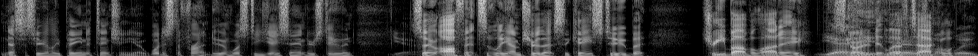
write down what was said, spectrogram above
necessarily paying attention. You know what is the front doing? What's T.J. Sanders doing? Yeah. So offensively, I'm sure that's the case too. But Tree Babalade Yeah, started he- at left yeah, tackle. boy.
